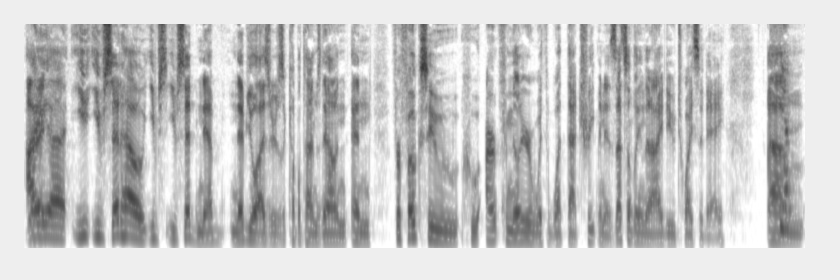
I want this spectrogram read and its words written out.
I uh, you, you've said how you've you've said neb, nebulizers a couple times now, and and for folks who who aren't familiar with what that treatment is, that's something that I do twice a day. Um,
